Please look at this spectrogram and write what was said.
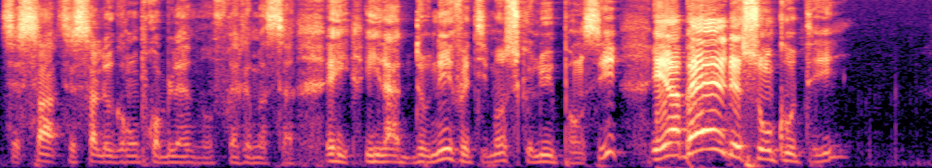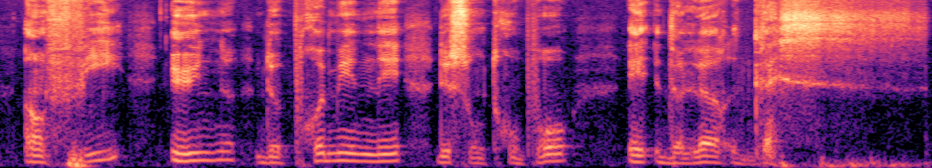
C'est ça, c'est ça le grand problème, mon frère et ma soeur. Et il a donné effectivement ce que lui pensait. Et Abel, de son côté, en fit une de premier-né de son troupeau et de leur graisse.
